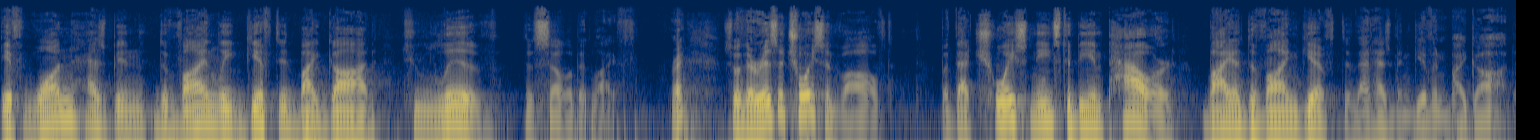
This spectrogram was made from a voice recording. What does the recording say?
if one has been divinely gifted by God to live the celibate life. Right? So there is a choice involved, but that choice needs to be empowered by a divine gift that has been given by God.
